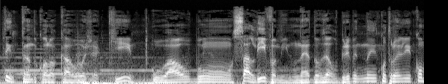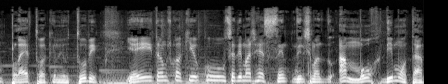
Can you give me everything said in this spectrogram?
tentando colocar hoje aqui o álbum Saliva-me, né, do Zé Brito, não encontrou ele completo aqui no YouTube. E aí entramos com aqui o CD mais recente dele chamado Amor de Montar.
